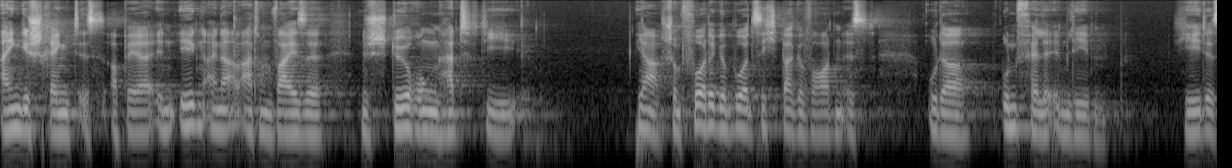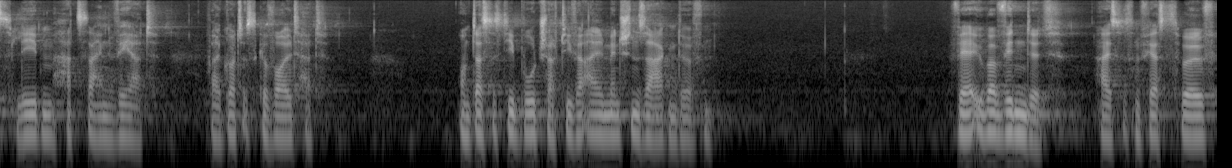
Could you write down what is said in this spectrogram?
eingeschränkt ist, ob er in irgendeiner Art und Weise eine Störung hat, die ja schon vor der Geburt sichtbar geworden ist oder Unfälle im Leben. Jedes Leben hat seinen Wert, weil Gott es gewollt hat. Und das ist die Botschaft, die wir allen Menschen sagen dürfen. Wer überwindet, heißt es in Vers 12,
